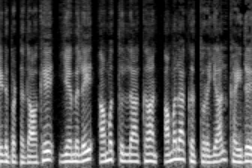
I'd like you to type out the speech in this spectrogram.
ஈடுபட்டதாக எம்எல்ஏ அமத்துல்லா கான் அமலாக்கத்துறையால் கைது.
